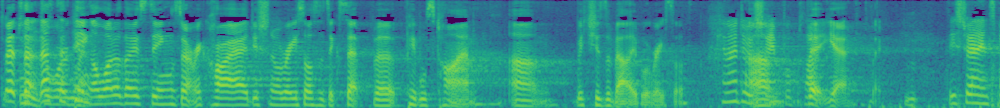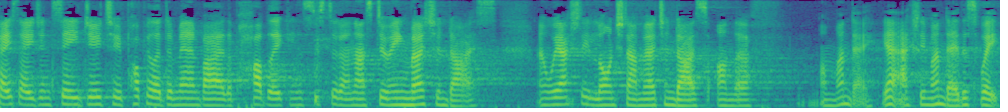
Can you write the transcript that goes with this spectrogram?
to- But that, to that's the thing. with. A lot of those things don't require additional resources except for people's time, um, which is a valuable resource. Can I do a Um, shameful plug? But yeah, The Australian Space Agency, due to popular demand by the public, insisted on us doing merchandise, and we actually launched our merchandise on the on Monday. Yeah, actually Monday this week.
